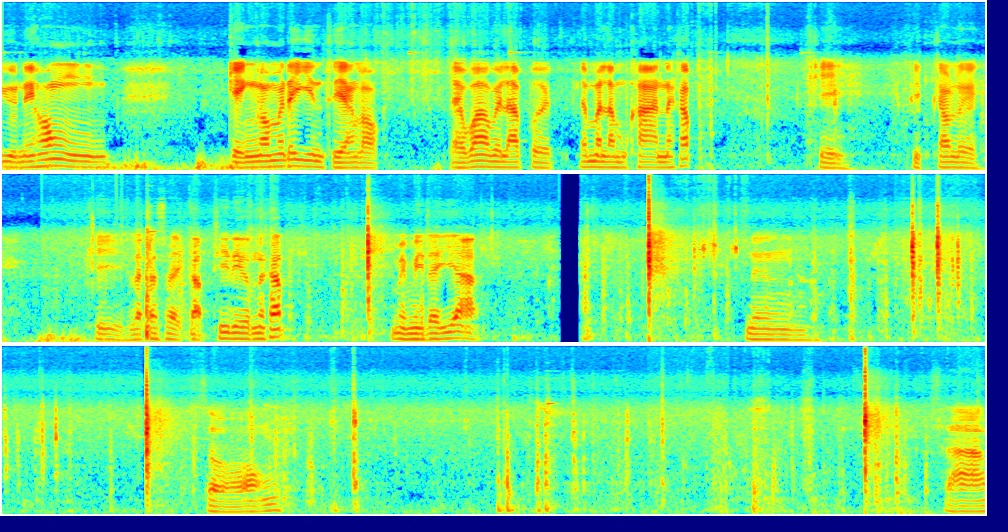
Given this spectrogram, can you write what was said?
อยู่ในห้องเก่งเราไม่ได้ยินเสียงหรอก แต่ว่าเวลาเปิดแล้วมันรำคาญนะครับโอเคปิดเข้าเลยโอเคแล้วก็ใส่กลับที่เดิมนะครับ ไม่มีอะไรยากหนึ่งสองสาม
